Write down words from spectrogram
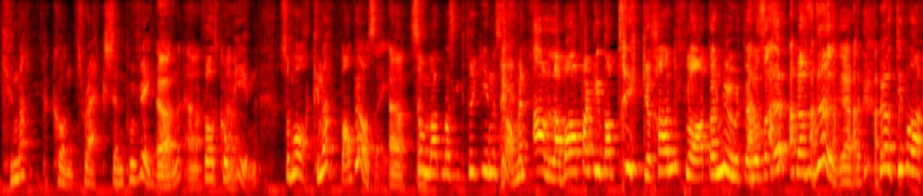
knapp-contraction på väggen Ja, ja, för att komma in. Som har knappar på sig. Ja. Som att man ska trycka in en slav. Men alla bara fucking bara trycker handflatan mot den och så öppnas dörren. Och jag typ bara,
